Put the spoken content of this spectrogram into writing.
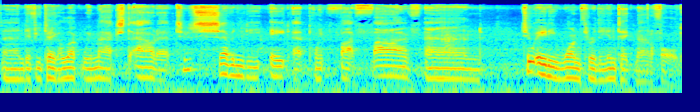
And if you take a look, we maxed out at 278 at 0.55 and 281 through the intake manifold.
